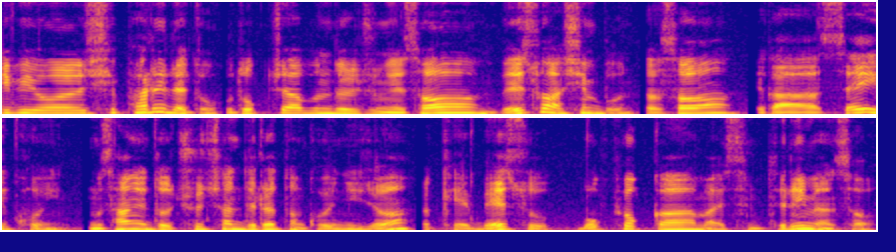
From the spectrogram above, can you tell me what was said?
12월 18일에도 구독자분들 중에서 매수하신 분 써서 제가 세이코인 영상에도 추천드렸던 코인이죠. 이렇게 매수 목표가 말씀드리면서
